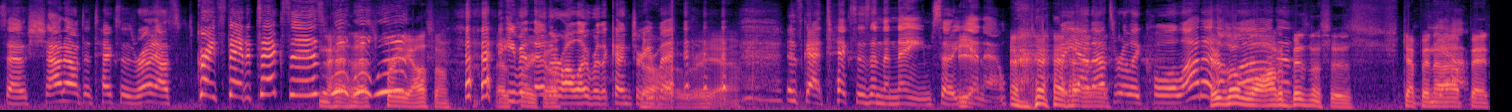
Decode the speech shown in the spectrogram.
So shout out to Texas Roadhouse, great state of Texas. Woo, that's woo. pretty awesome. That's Even pretty though cool. they're all over the country, They're but over, yeah. it's got Texas in the name, so Yeah. you know. But yeah, that's really cool. A lot of There's a, lot, of of businesses stepping Yeah. up and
